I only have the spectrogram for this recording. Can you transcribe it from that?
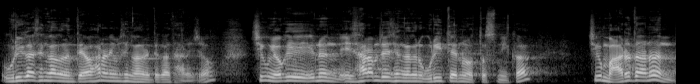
우리가 생각하는 때와 하나님이 생각하는 때가 다르죠. 지금 여기는 이 사람들이 생각하는 우리 때는 어떻습니까? 지금 마르다는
